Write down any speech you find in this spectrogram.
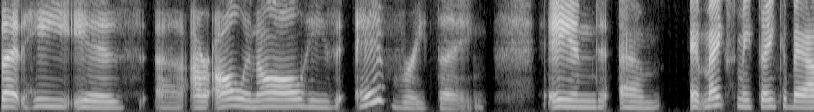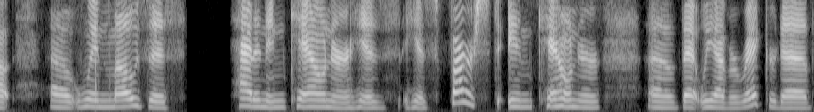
but He is uh, our all in all. He's everything. And um, it makes me think about uh, when Moses had an encounter, his his first encounter uh, that we have a record of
